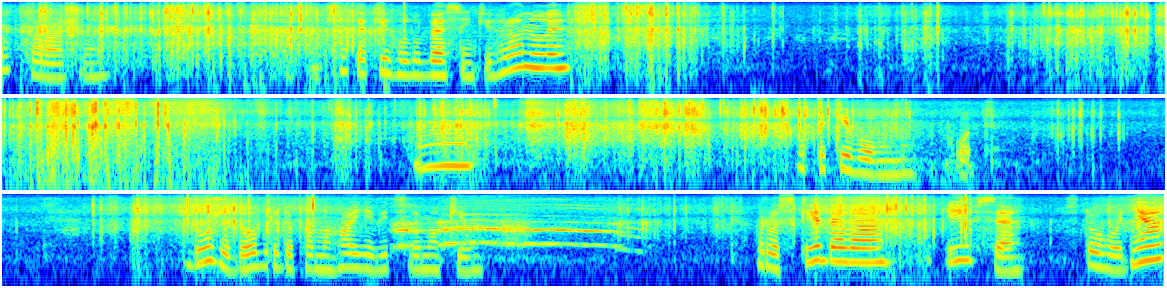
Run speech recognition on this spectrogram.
і покажу. Це такі голубесенькі гранули. Ось таке вовно. От. Дуже добре допомагає від слимаків. Розкидала і все. З того дня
